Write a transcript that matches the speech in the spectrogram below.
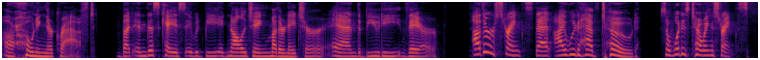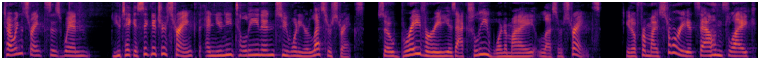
are honing their craft. But in this case, it would be acknowledging Mother Nature and the beauty there. Other strengths that I would have towed. So, what is towing strengths? Towing strengths is when you take a signature strength and you need to lean into one of your lesser strengths. So bravery is actually one of my lesser strengths. You know, from my story, it sounds like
